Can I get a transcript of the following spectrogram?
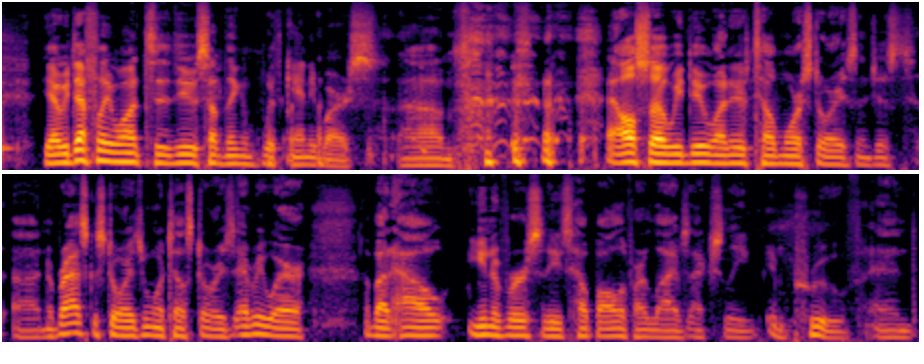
yeah, we definitely want to do something with candy bars. Um, also, we do want to tell more stories than just uh, Nebraska stories. We want to tell stories everywhere about how universities help all of our lives actually improve. And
